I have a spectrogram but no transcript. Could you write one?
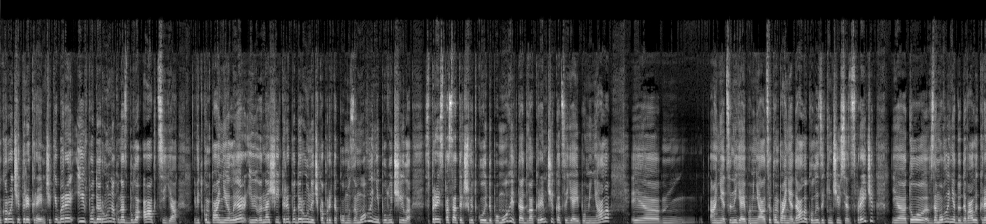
коротше, три кремчики бере. І в подарунок у нас була акція від компанії ЛР, і вона ще й три подаруночка при такому замовленні получила. Спрей спасатель швидкої допомоги та два кремчика. Це я їй поміняла. Е, а, ні, це не я їй поміняла. Це компанія дала, коли закінчився спрейчик, е, то в замовлення додавали крем.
